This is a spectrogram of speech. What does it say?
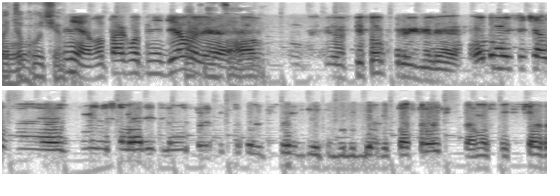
в эту кучу? Не, вот так вот не делали, Так не а делали. в, в песок прыгали. Ну, думаю, сейчас э, нынешним родителям не стоит что их дети будут бегать по стройке, потому что сейчас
